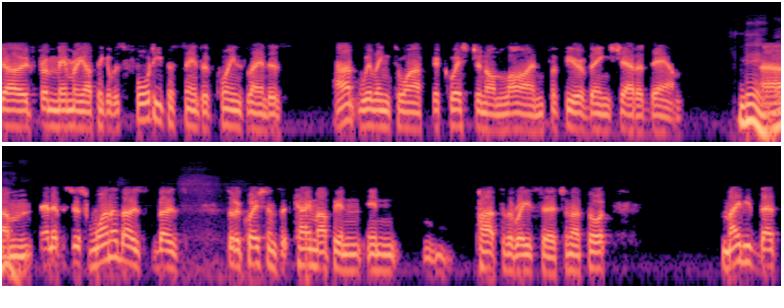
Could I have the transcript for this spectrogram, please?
showed, from memory, I think it was 40% of Queenslanders aren't willing to ask a question online for fear of being shouted down. Yeah, um, and it was just one of those those sort of questions that came up in in parts of the research, and I thought maybe that's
